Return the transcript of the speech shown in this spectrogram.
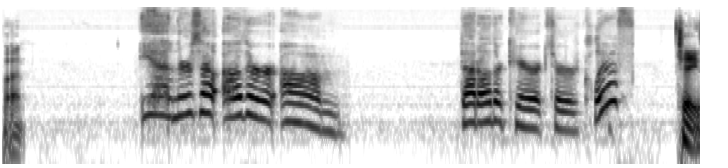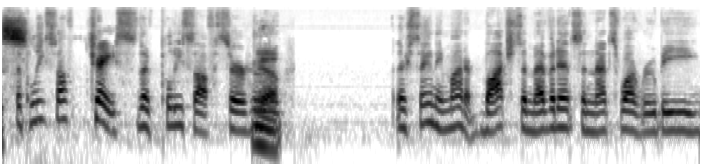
But Yeah, and there's that other um that other character, Cliff, Chase, the police off Chase, the police officer who Yeah. they're saying he might have botched some evidence and that's why Ruby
